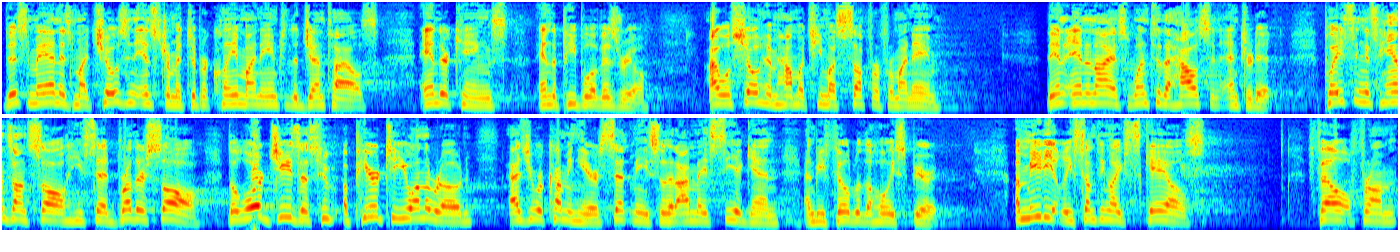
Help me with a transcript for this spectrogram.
This man is my chosen instrument to proclaim my name to the Gentiles and their kings and the people of Israel. I will show him how much he must suffer for my name. Then Ananias went to the house and entered it. Placing his hands on Saul, he said, Brother Saul, the Lord Jesus, who appeared to you on the road as you were coming here, sent me so that I may see again and be filled with the Holy Spirit. Immediately, something like scales fell from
